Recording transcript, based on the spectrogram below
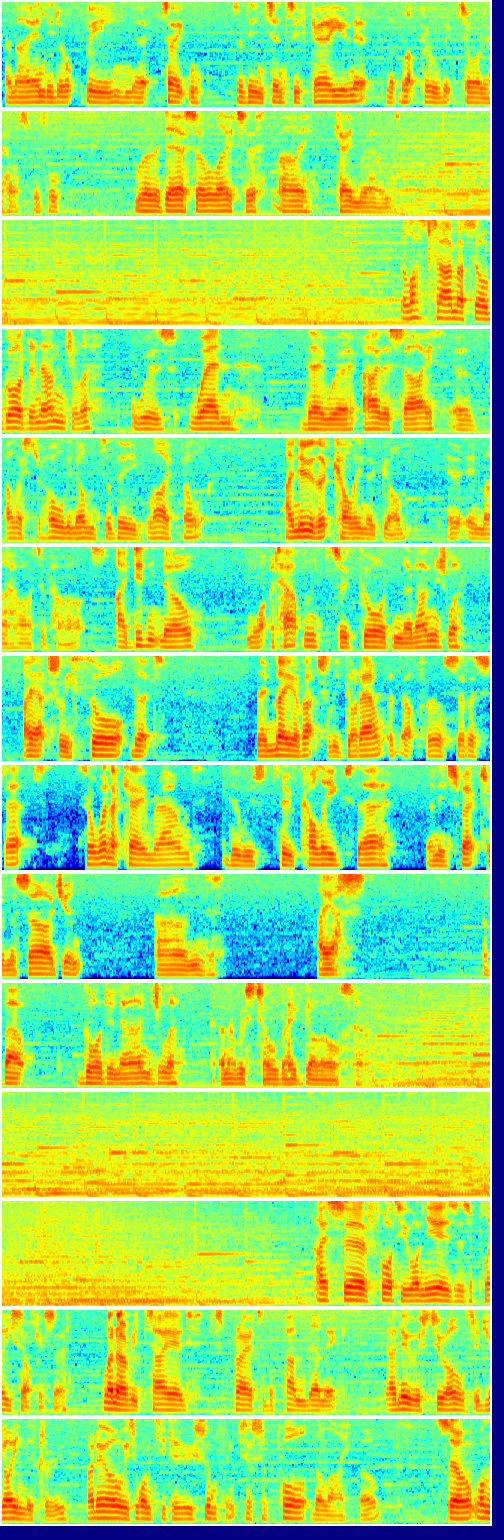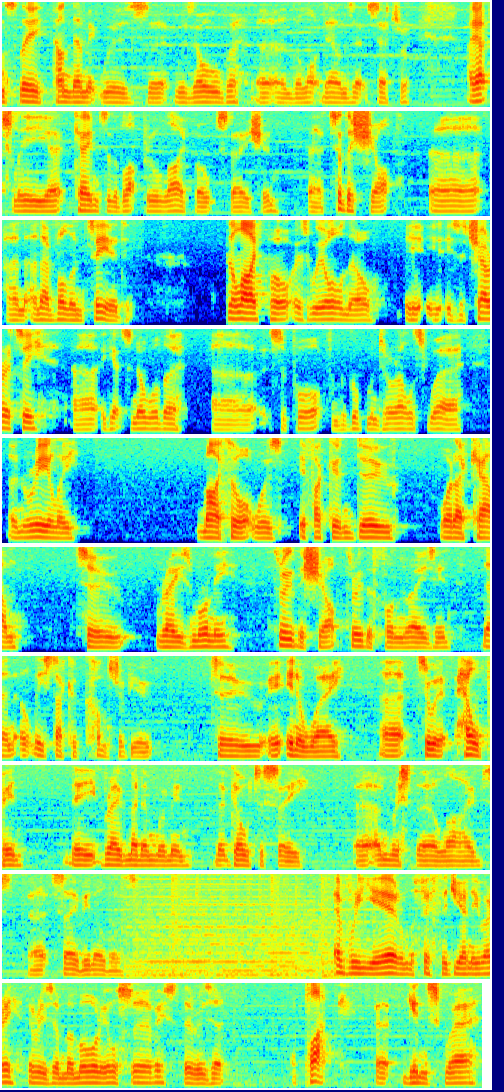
and I ended up being uh, taken to the intensive care unit at Blackpool Victoria Hospital, where a day or so later I came round. The last time I saw Gordon and Angela was when they were either side of Alistair holding on to the lifebelt. I knew that Colin had gone in my heart of hearts. I didn't know what had happened to Gordon and Angela. I actually thought that they may have actually got out at that first set of steps. So when I came round, there was two colleagues there, an inspector and a sergeant, and I asked about Gordon and Angela and I was told they'd gone also. I served 41 years as a police officer. When I retired, just prior to the pandemic, I knew I was too old to join the crew, but I always wanted to do something to support the lifeboat. So once the pandemic was uh, was over uh, and the lockdowns, etc., I actually uh, came to the Blackpool Lifeboat Station uh, to the shop uh, and, and I volunteered. The lifeboat, as we all know, is a charity. Uh, it gets no other support from the government or elsewhere, and really, my thought was if I can do what I can to raise money through the shop, through the fundraising, then at least I could contribute to, in a way, uh, to helping the brave men and women that go to sea uh, and risk their lives uh, saving others. Every year on the 5th of January, there is a memorial service, there is a, a plaque at Gynn Square.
